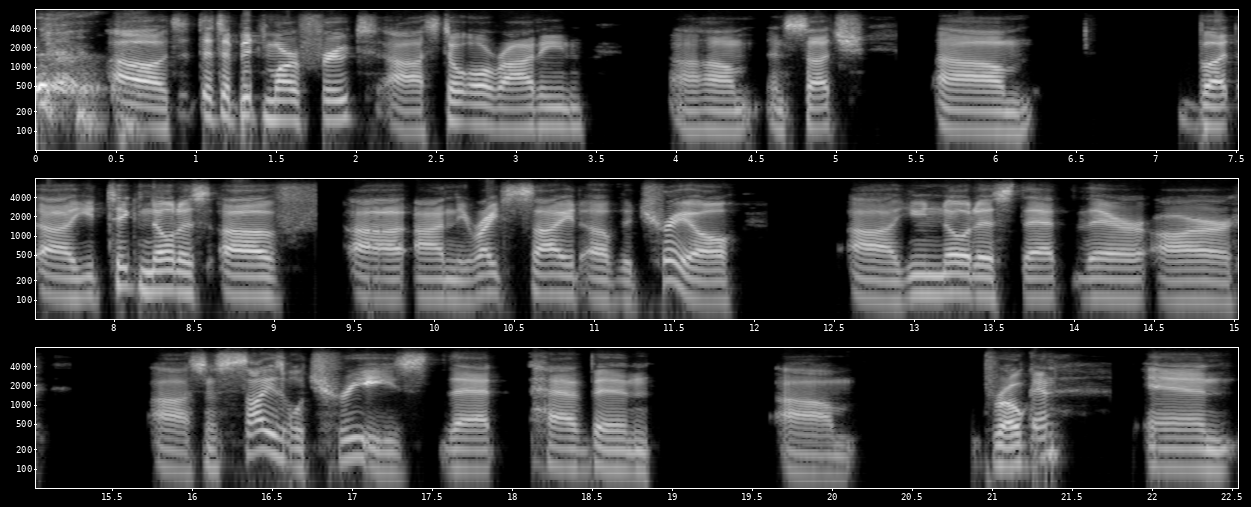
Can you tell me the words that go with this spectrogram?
Oh, it's, it's a bit more fruit, uh, still all rotting, um, and such. Um, but uh, you take notice of uh, on the right side of the trail, uh, you notice that there are uh, some sizable trees that have been um, broken and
